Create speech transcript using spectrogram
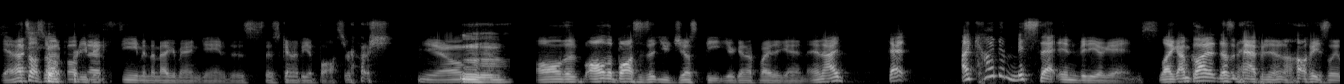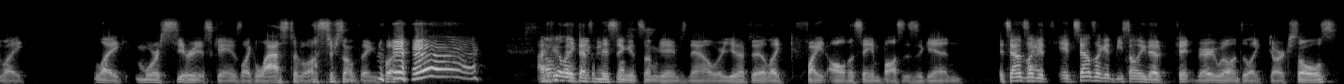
Yeah, that's also a pretty that. big theme in the Mega Man games. Is there's gonna be a boss rush. You know, Mhm. All the all the bosses that you just beat, you're gonna fight again. And I that I kind of miss that in video games. Like I'm glad it doesn't happen in obviously like like more serious games like Last of Us or something. But I feel like that's missing in some games now, where you have to like fight all the same bosses again. It sounds like I- it. It sounds like it'd be something that fit very well into like Dark Souls.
